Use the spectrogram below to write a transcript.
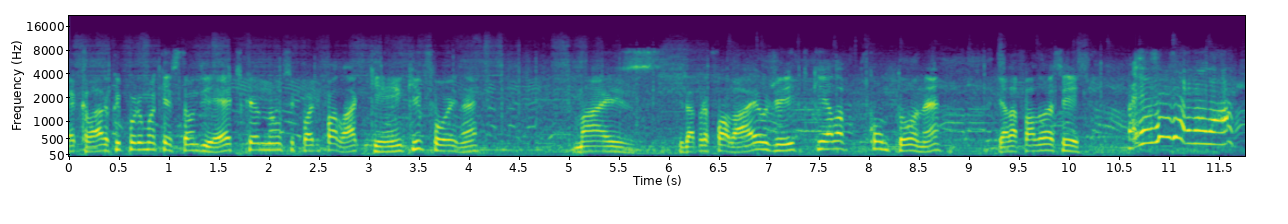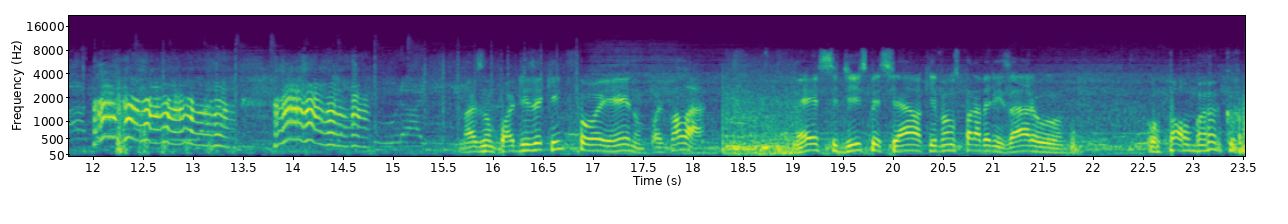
É claro que por uma questão de ética não se pode falar quem que foi, né? Mas o que dá pra falar é o jeito que ela contou, né? E ela falou assim. Mas não pode dizer quem foi, hein? Não pode falar. Nesse dia especial aqui vamos parabenizar o, o pau manco.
